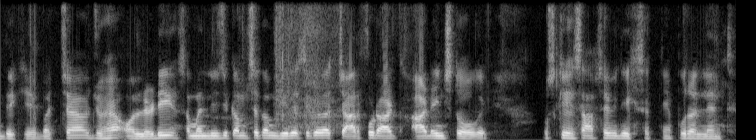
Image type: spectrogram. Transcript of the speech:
देखिए बच्चा जो है ऑलरेडी समझ लीजिए कम से कम गिरे से गिरे चार फुट आठ आठ इंच तो हो गई। उसके हिसाब से भी देख सकते हैं पूरा लेंथ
